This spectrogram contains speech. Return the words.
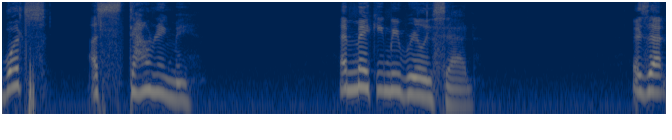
what's astounding me and making me really sad is that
